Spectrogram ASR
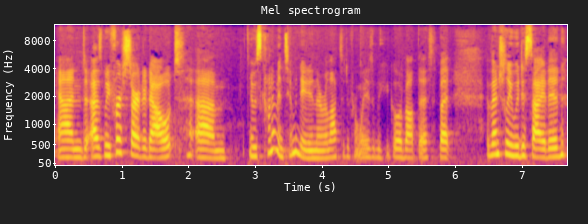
And as we first started out, um, it was kind of intimidating. There were lots of different ways that we could go about this, but eventually we decided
